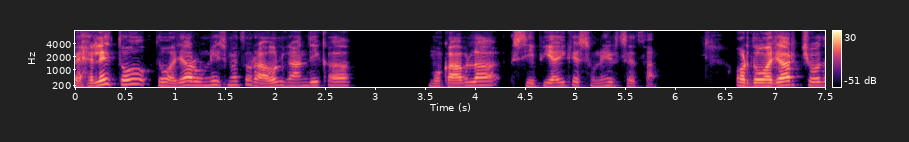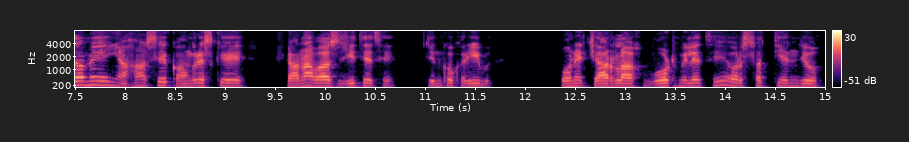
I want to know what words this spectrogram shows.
पहले तो 2019 में तो राहुल गांधी का मुकाबला सीपीआई के सुनीर से था और 2014 में यहाँ से कांग्रेस के शाहनवाज जीते थे, जिनको करीब पौने चार लाख वोट मिले थे और सत्यन जो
